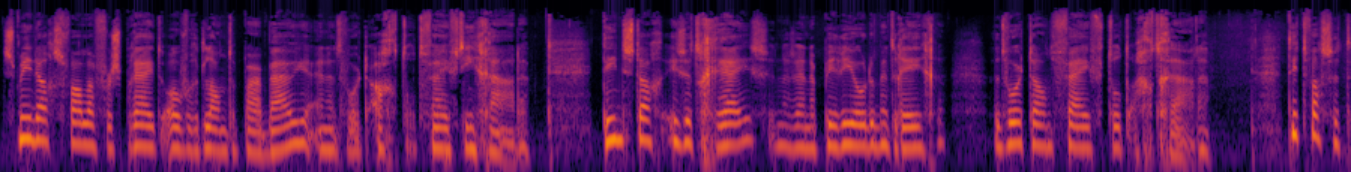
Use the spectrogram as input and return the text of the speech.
Smiddags vallen verspreid over het land een paar buien en het wordt 8 tot 15 graden. Dinsdag is het grijs en er zijn er perioden met regen. Het wordt dan 5 tot 8 graden. Dit was het.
